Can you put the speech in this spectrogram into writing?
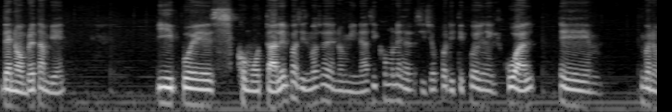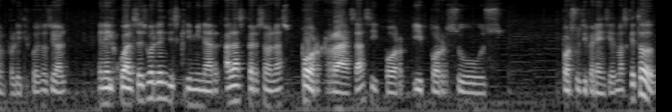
de nombre también. Y pues como tal el fascismo se denomina así como un ejercicio político en el cual, eh, bueno, político social, en el cual se suelen discriminar a las personas por razas y por, y por, sus, por sus diferencias más que todo.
